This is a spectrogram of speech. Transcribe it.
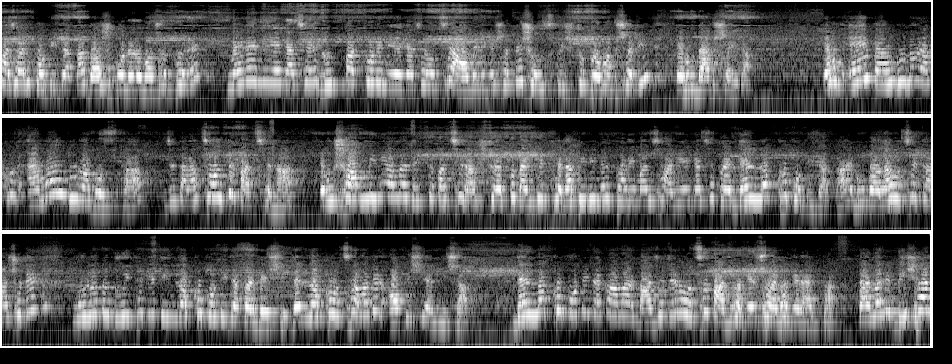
হাজার কোটি টাকা দশ পনেরো বছর ধরে মেরে নিয়ে গেছে, লুটপাট করে নিয়ে গেছে হচ্ছে আওয়ামী লীগের সাথে সংশ্লিষ্ট প্রভাবশালী এবং ব্যবসায়ীরা। এবং এই ব্যাংকগুলোর এখন এমন দুরবস্থা যে তারা চলতে পারছে না এবং সব মিলিয়ে আমরা দেখতে পাচ্ছি রাষ্ট্রায়ত্ত ব্যাংকের খেলাপি ঋণের পরিমাণ ছাড়িয়ে গেছে প্রায় দেড় লক্ষ কোটি টাকা এবং বলা হচ্ছে এটা আসলে মূলত দুই থেকে তিন লক্ষ কোটি টাকার বেশি। দেড় লক্ষ হচ্ছে আমাদের অফিসিয়াল হিসাব। দেড় লক্ষ কোটি টাকা আমার বাজেটের হচ্ছে পাঁচ ভাগের, ছয় ভাগের এক ভাগ। তার মানে বিশাল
